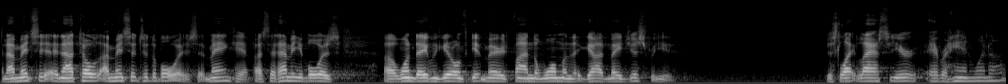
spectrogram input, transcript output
And I mentioned, and I told, I mentioned to the boys at man camp. I said, "How many of you boys, uh, one day when you get on to get married, find the woman that God made just for you?" Just like last year, every hand went up.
